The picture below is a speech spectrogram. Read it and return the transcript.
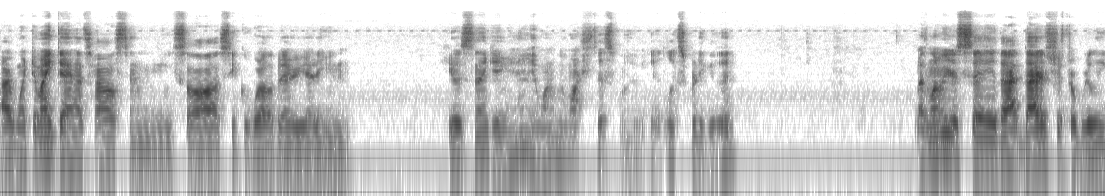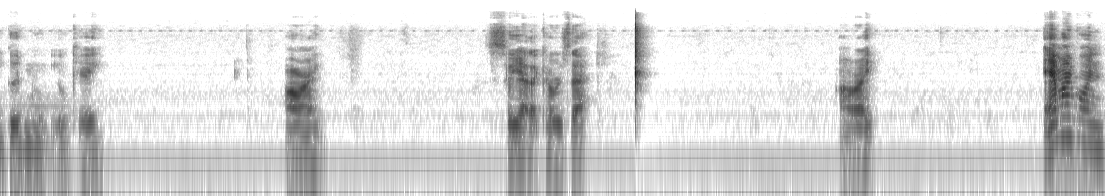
I went to my dad's house and we saw Secret World of Arrietty and he was thinking, hey, why don't we watch this movie? It looks pretty good. But let me just say, that that is just a really good movie, okay? Alright? So yeah, that covers that. Alright. Am I going...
